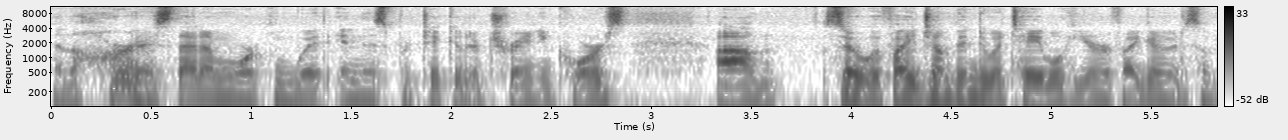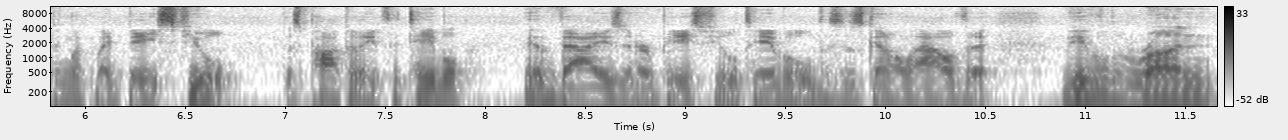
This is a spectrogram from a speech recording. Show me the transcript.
and the harness that I'm working with in this particular training course. Um, so if I jump into a table here, if I go to something like my base fuel, this populates the table. We have values in our base fuel table. This is going to allow the vehicle to run.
